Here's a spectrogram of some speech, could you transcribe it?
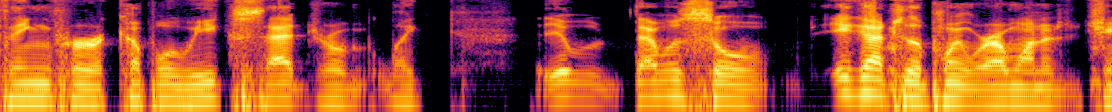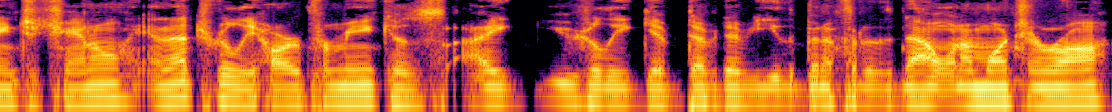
thing for a couple of weeks that drove like it. That was so. It got to the point where I wanted to change the channel, and that's really hard for me because I usually give WWE the benefit of the doubt when I'm watching Raw.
